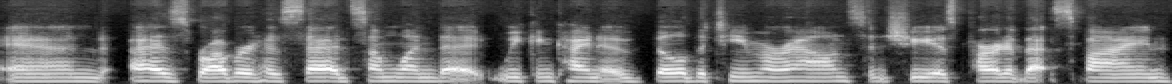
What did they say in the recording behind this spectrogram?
and as Robert has said, someone that we can kind of build the team around since she is part of that spine.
